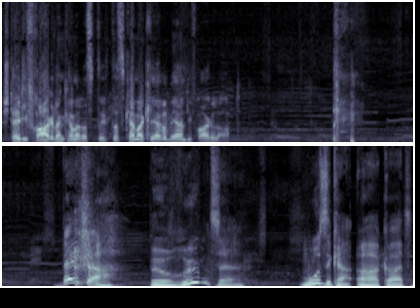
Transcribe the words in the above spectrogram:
Stell die Frage, dann können wir das, das können wir klären, während die Frage läuft. Welcher berühmte Musiker, oh Gott.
